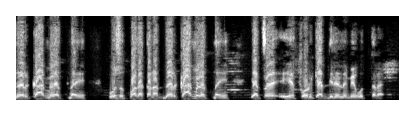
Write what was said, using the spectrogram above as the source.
दर का मिळत नाही? ऊस उत्पादकांना दर का मिळत नाही? याचं हे थोडक्यात दिलेलं मी उत्तर आहे.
